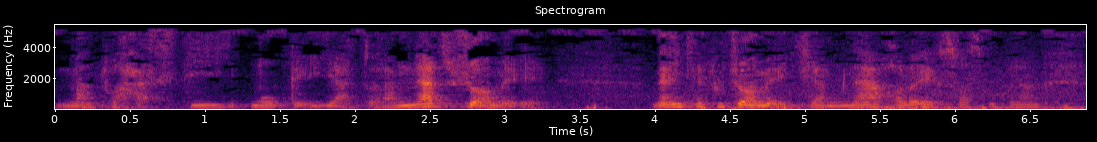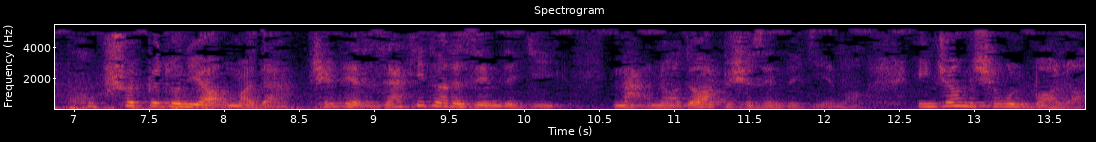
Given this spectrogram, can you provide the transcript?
من تو هستی موقعیت دارم نه تو جامعه. نه اینکه تو جامعه کیم نه. حالا احساس می‌کنم خوب شد به دنیا اومدم. چه لذتی داره زندگی. معنادار پیش زندگی ما. اینجا میشه اون بالا.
